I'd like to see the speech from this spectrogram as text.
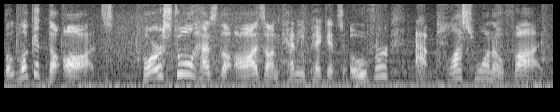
but look at the odds. Barstool has the odds on Kenny Pickett's over at plus 105.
